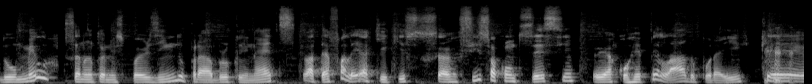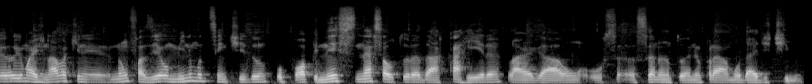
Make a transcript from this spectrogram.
do meu San Antonio Spurs indo para Brooklyn Nets. Eu até falei aqui que isso, se isso acontecesse, eu ia correr pelado por aí, porque eu imaginava que não fazia o mínimo de sentido o Pop nesse, nessa altura da carreira largar um, o San Antonio para mudar de time.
